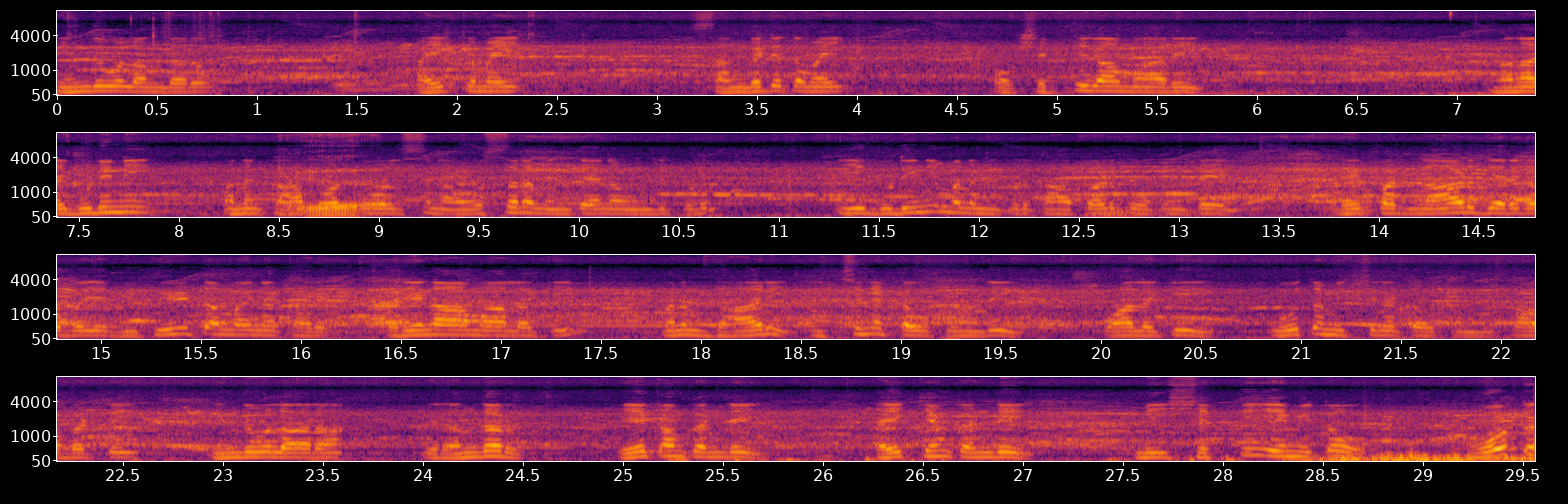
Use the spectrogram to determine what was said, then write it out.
హిందువులందరూ ఐక్యమై సంఘటితమై ఒక శక్తిగా మారి మన గుడిని మనం కాపాడుకోవాల్సిన అవసరం ఎంతైనా ఉంది ఇప్పుడు. ఈ గుడిని మనం ఇప్పుడు కాపాడుకోకుంటే రేపటి నాడు జరగబోయే విపరీతమైన కరి పరిణామాలకి మనం దారి ఇచ్చినట్టు అవుతుంది వాళ్ళకి ఊతం ఇచ్చినట్టు అవుతుంది కాబట్టి హిందువులారా మీరందరూ ఏకం కండి ఐక్యం కండి. మీ శక్తి ఏమిటో ఓటు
